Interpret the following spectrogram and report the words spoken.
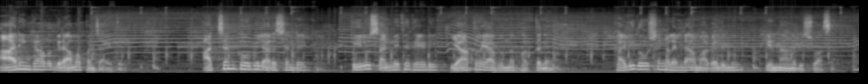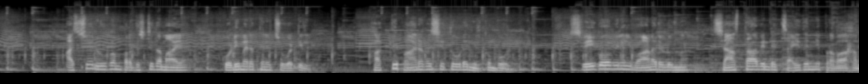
ആര്യങ്കാവ് ഗ്രാമപഞ്ചായത്തിൽ. അച്ഛൻ കോവിൽ തിരുസന്നിധി തേടി യാത്രയാകുന്ന ഭക്തന് കലിദോഷങ്ങളെല്ലാം അകലുന്നു എന്നാണ് വിശ്വാസം. അശ്വരൂപം പ്രതിഷ്ഠിതമായ കൊടിമരത്തിന് ചുവട്ടിൽ ഭക്തി പാരവശ്യത്തോടെ നിൽക്കുമ്പോൾ ശ്രീകോവിലിൽ വാണരുളുന്ന ശാസ്താവിന്റെ ചൈതന്യ പ്രവാഹം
